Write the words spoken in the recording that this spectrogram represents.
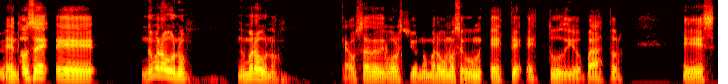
Entonces, eh, número uno, número uno, causa de divorcio número uno según este estudio, Pastor, es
